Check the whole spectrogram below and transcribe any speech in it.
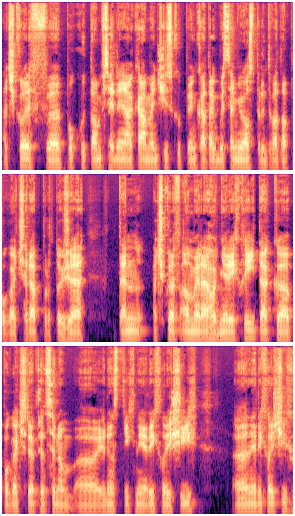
ačkoliv eh, pokud tam přijede nějaká menší skupinka, tak by se mělo sprintovat na Pogačera, protože ten, ačkoliv Almira je hodně rychlý, tak eh, Pogačer je přeci jenom jeden z těch nejrychlejších, nejrychlejších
